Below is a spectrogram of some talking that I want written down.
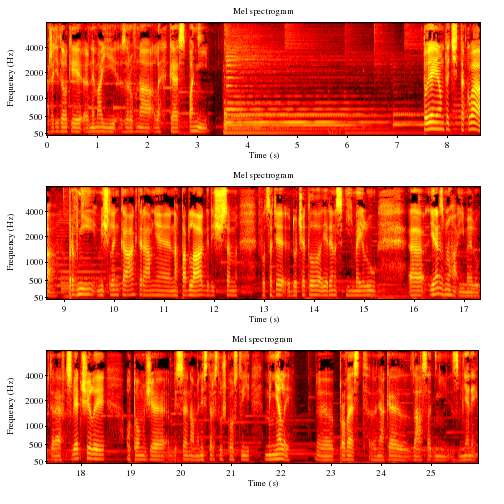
a ředitelky nemají zrovna lehké spaní. To je jenom teď taková první myšlenka, která mě napadla, když jsem v podstatě dočetl jeden z e-mailů, eh, jeden z mnoha e-mailů, které svědčily o tom, že by se na ministerstvu školství měly provést nějaké zásadní změny.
